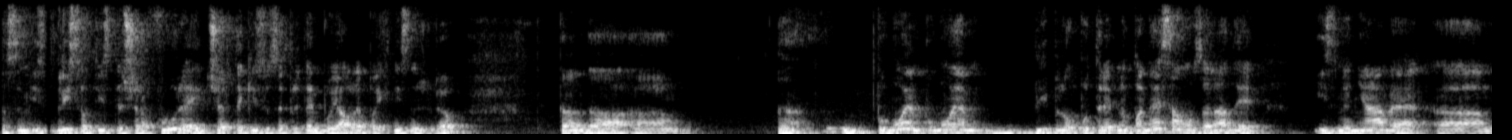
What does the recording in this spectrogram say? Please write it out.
da sem izbrisal tiste šrafure in črte, ki so se pri tem pojavile, pa jih nisem želel. Tako da, uh, uh, po, mojem, po mojem, bi bilo potrebno, pa ne samo zaradi izmenjave uh,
